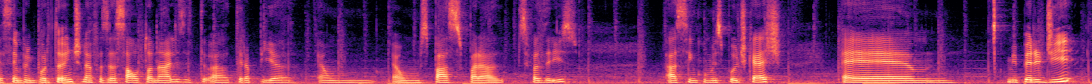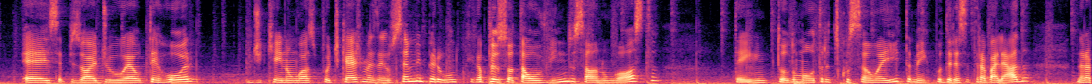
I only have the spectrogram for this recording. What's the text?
que é sempre importante, né? Fazer essa autoanálise. A terapia é um, é um espaço para se fazer isso, assim como esse podcast. É, me perdi. É, esse episódio é o terror de quem não gosta do podcast, mas aí eu sempre me pergunto por que a pessoa está ouvindo se ela não gosta. Tem toda uma outra discussão aí também que poderia ser trabalhada. Na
